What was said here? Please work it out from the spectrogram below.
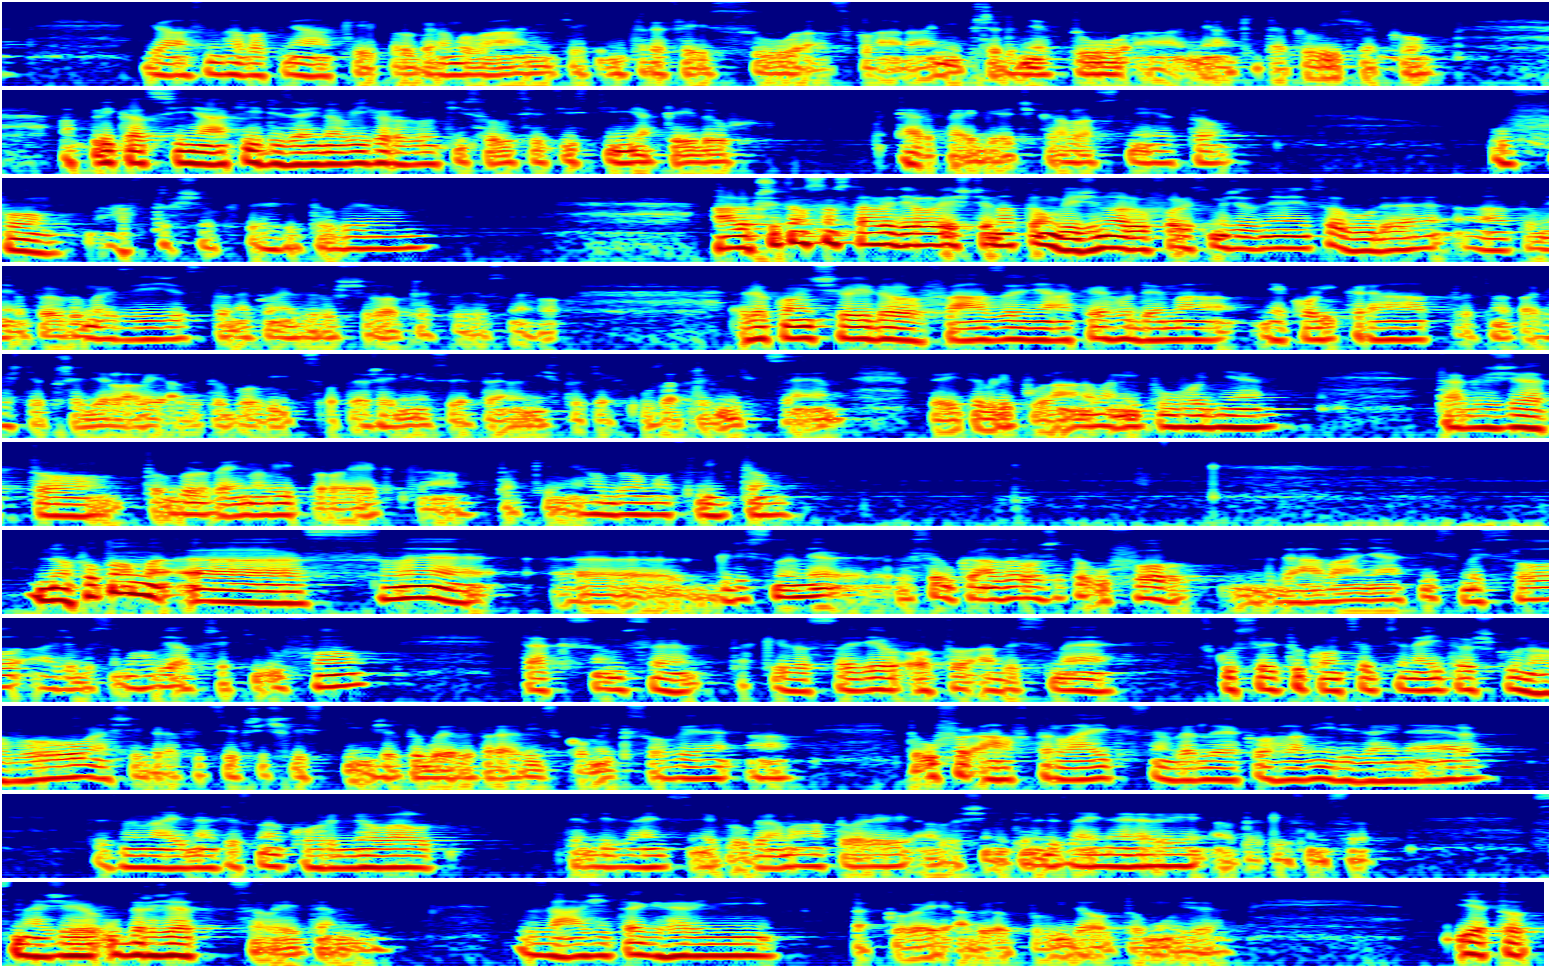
Dělal jsem tam pak nějaké programování těch interfaceů a skládání předmětů a nějakých takových jako aplikací, nějakých designových rozhodnutí související s tím, jaký druh RPGčka vlastně je to. UFO Aftershock tehdy to byl. Ale přitom jsem stále dělal ještě na tom Visionu a doufali jsme, že z něho něco bude a to mě opravdu mrzí, že se to nakonec zrušilo, přestože jsme ho dokončili do fáze nějakého dema několikrát, proč jsme pak ještě předělali, aby to bylo víc otevřeným světem místo těch uzavřených scén, které to byly plánované původně. Takže to, to byl zajímavý projekt a taky mě ho bylo moc líto. No potom uh, jsme, uh, když jsme měli, se ukázalo, že to UFO dává nějaký smysl a že by se mohlo dělat třetí UFO, tak jsem se taky zasadil o to, aby jsme zkusili tu koncepci najít trošku novou. Naši grafici přišli s tím, že to bude vypadat víc komiksově a to UFR Afterlight jsem vedl jako hlavní designér, což znamená jednak, že jsem koordinoval ten design s těmi programátory a se všemi těmi designéry a taky jsem se snažil udržet celý ten zážitek herní takový, aby odpovídal tomu, že je to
